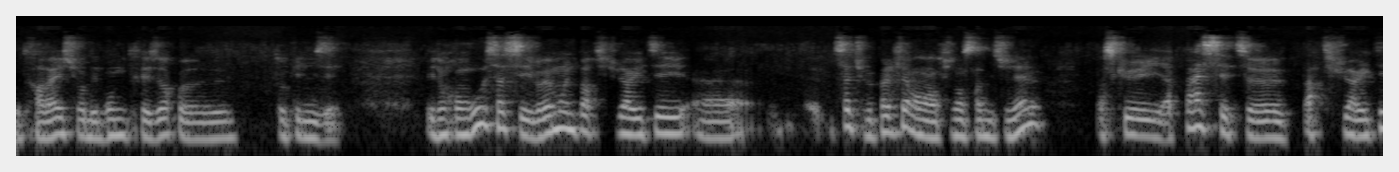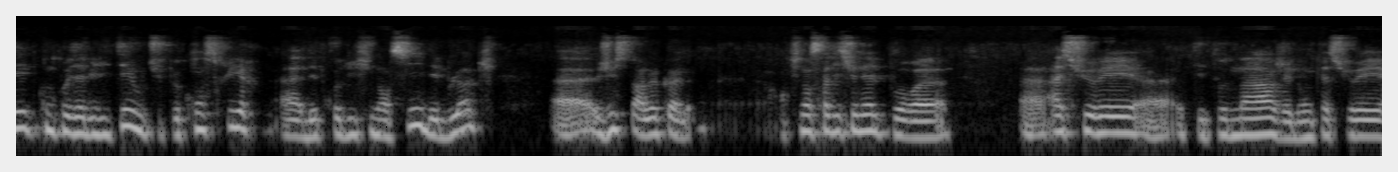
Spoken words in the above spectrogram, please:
au travail sur des bons de trésor euh, tokenisés. Et donc, en gros, ça, c'est vraiment une particularité. ça, tu ne peux pas le faire en finance traditionnelle parce qu'il n'y a pas cette particularité de composabilité où tu peux construire des produits financiers, des blocs, juste par le code. En finance traditionnelle, pour assurer tes taux de marge et donc assurer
